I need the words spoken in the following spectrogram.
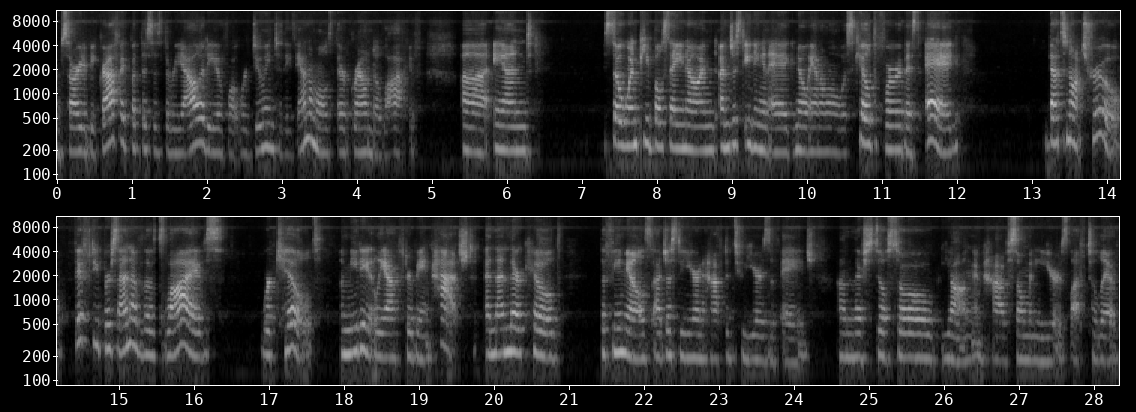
I'm, sorry to be graphic, but this is the reality of what we're doing to these animals. They're ground alive. Uh, and so when people say, you know, I'm, I'm just eating an egg, no animal was killed for this egg, that's not true. 50% of those lives were killed immediately after being hatched. And then they're killed, the females, at just a year and a half to two years of age. Um, they're still so young and have so many years left to live.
